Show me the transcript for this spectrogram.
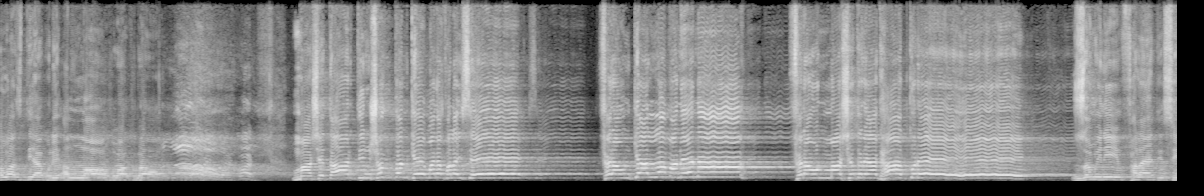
আওয়াজ দিয়া বলি, আল্লাহ আকবার। মাসে তার তিন সন্তানকে মারা ফেলাইছে। ফেরাউনকে আল্লাহ মানে না। ফেরাউন মাসে তারে আঘাত করে। জমিনে ফালায় দিছে,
